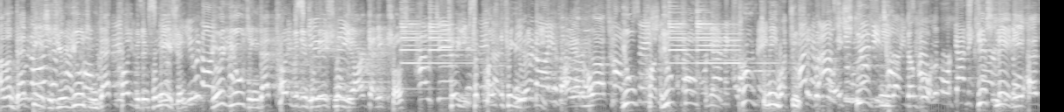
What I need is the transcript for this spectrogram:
And on that basis, you're using that private information. You you're using that private information from the Organic Trust to, to point the finger at me. I am not. You, you prove to me, prove to me what you said before. Excuse me, Leas-Cheann Comhairle. This lady has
